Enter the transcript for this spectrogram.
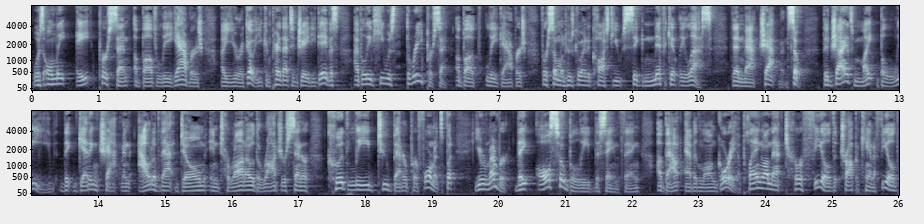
was only 8% above league average a year ago. You compare that to JD Davis, I believe he was 3% above league average for someone who's going to cost you significantly less than Matt Chapman. So the Giants might believe that getting Chapman out of that dome in Toronto, the Rogers Center, could lead to better performance. But you remember, they also believe the same thing about Evan Longoria. Playing on that turf field at Tropicana Field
